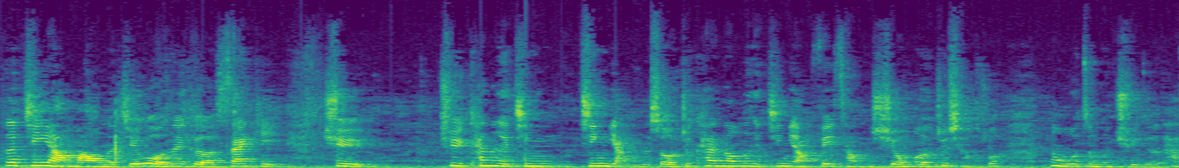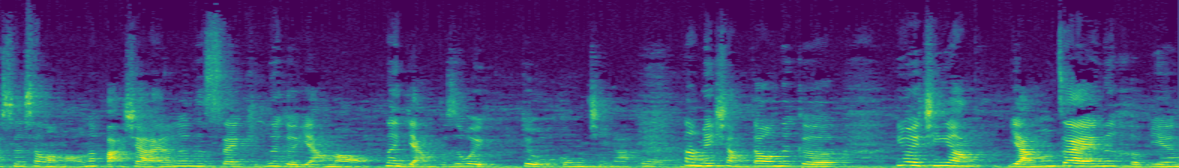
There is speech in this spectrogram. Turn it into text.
那金羊毛呢？结果那个 Psyche 去去看那个金金羊的时候，就看到那个金羊非常的凶恶，就想说，那我怎么取得它身上的毛？那拔下来，那个 Psyche 那个羊毛，那羊不是会对我攻击吗？对。那没想到那个，因为金羊羊在那河边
